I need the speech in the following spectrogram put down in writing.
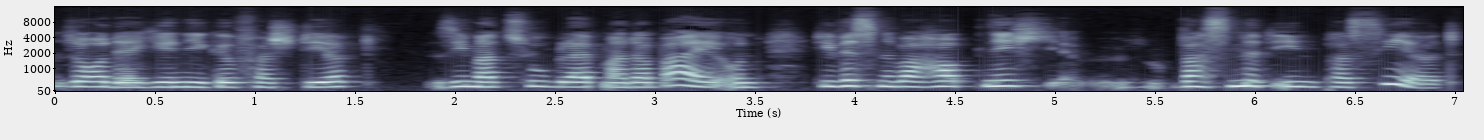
So, derjenige verstirbt. Sieh mal zu, bleib mal dabei. Und die wissen überhaupt nicht, was mit ihnen passiert.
